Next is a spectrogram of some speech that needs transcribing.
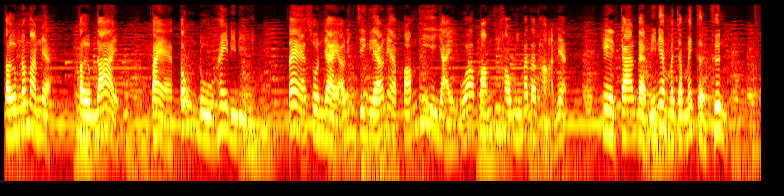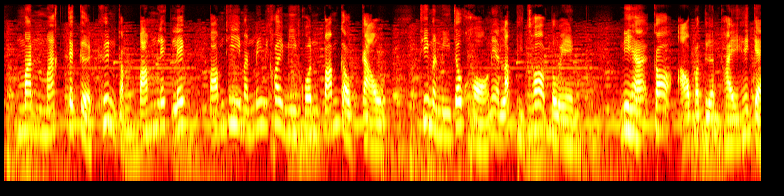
เติมน้ำมันเนี่ยเติมได้ แต่ต้องดูให้ดีๆ แต่ส่วนใหญ่เอาจริง ๆ แล้วเนี่ยปั๊มที่ใหญ่ๆหรือว่าปั๊มที่เขามีมาตรฐานเนี่ยเหตุการณ์แบบนี้เนี่ยมันจะไม่เกิดขึ้น มันมักจะเกิดขึ้นกับปั๊มเล็กๆ ปั๊มที่มันไม่ค่อยมีคนปั๊มเก่าๆที่มันมีเจ้าของเนี่ยรับผิดชอบตัวเอง นี่ฮะก็เอามาเตือนภัยให้แก่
